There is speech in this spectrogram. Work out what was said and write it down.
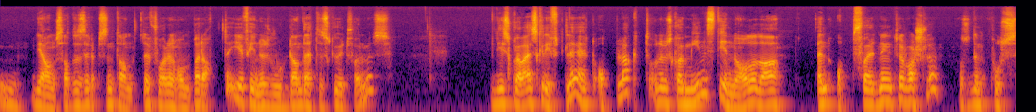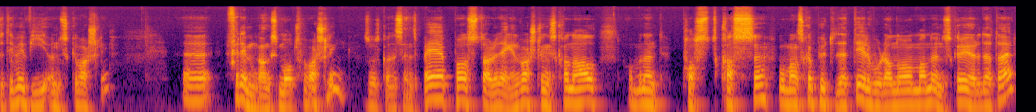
de ansattes representanter får en hånd på rattet i å finne ut hvordan dette skal utformes. De skal være skriftlige, helt opplagt, og de skal minst inneholde da en oppfordring til å varsle, altså den positive 'vi ønsker varsling'. Eh, fremgangsmåte for varsling, så skal det sendes på e-post, har du en egen varslingskanal, og med en postkasse hvor man skal putte dette i, eller hvordan man ønsker å gjøre dette her.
